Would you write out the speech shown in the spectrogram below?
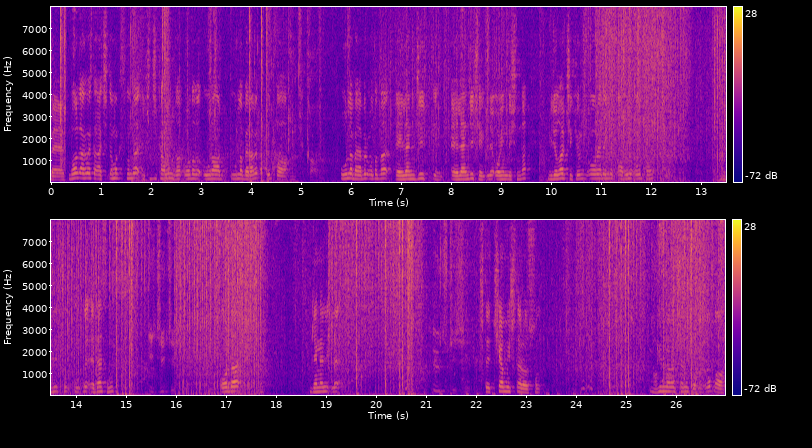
be. Bu arada arkadaşlar açıklama kısmında ikinci kanalımız var. Orada da Uğur abi, Uğur'la beraber hoppa. Uğur'la beraber orada da eğlence eğlence içerikli oyun dışında videolar çekiyoruz. Oraya da gidip abone olursanız bizi çok mutlu edersiniz. Orada genellikle işte challenge'lar olsun, gülmeme challenge olsun. Hoppa.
